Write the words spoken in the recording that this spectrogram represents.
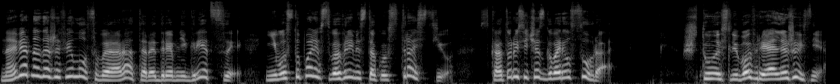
Наверное, даже философы и ораторы Древней Греции не выступали в свое время с такой страстью, с которой сейчас говорил Сура. Что есть любовь в реальной жизни?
